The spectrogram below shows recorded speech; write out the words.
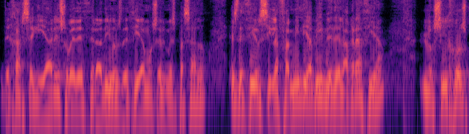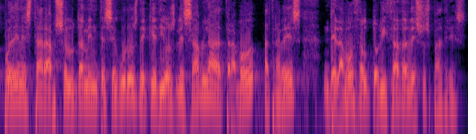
Dejarse guiar es obedecer a Dios, decíamos el mes pasado. Es decir, si la familia vive de la gracia, los hijos pueden estar absolutamente seguros de que Dios les habla a, través de la voz autorizada de sus padres.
